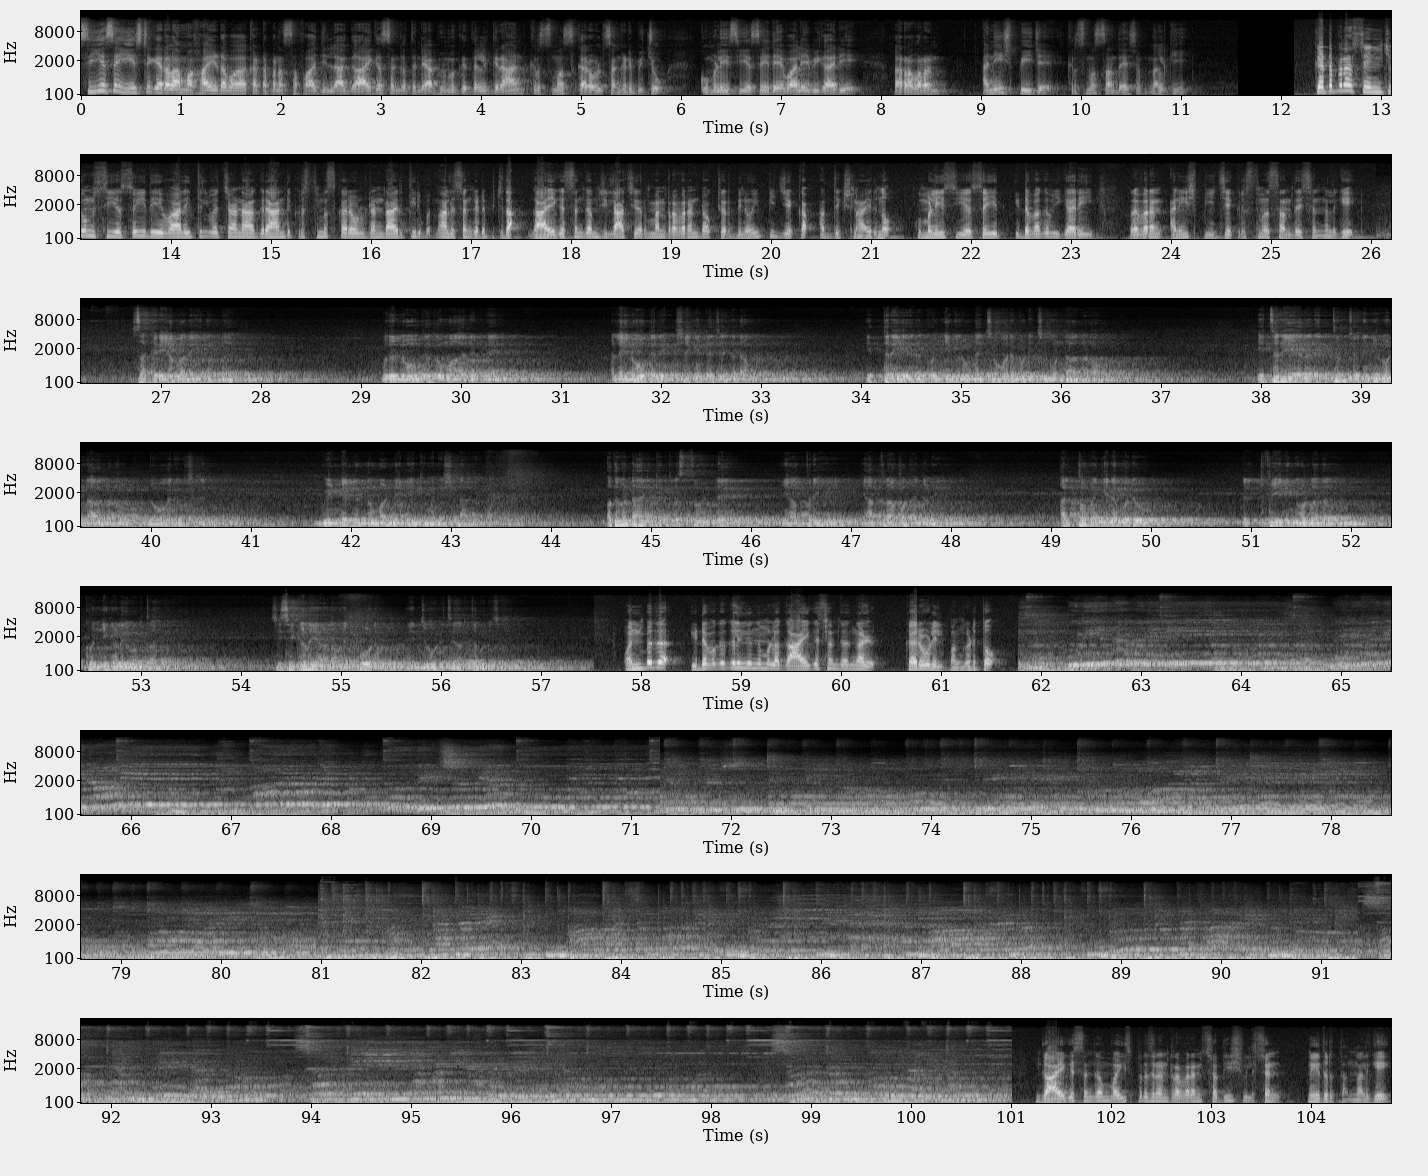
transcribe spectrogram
C S I East Kerala മഹായിടവക Kattappana സഭ ജില്ലാ ഗായക സംഘത്തിന്റെ ആഭിമുഖ്യത്തിൽ ഗ്രാൻഡ് ക്രിസ്മസ് കരോൾ സംഘടിപ്പിച്ചു. കുമളി സി എസ് ഐ ദേവാലയ വികാരി reverend Aneesh P J Christmas സന്ദേശം നൽകി. Kattappana saint John C S I ദേവാലയത്തിൽ വെച്ചാണ് ഗ്രാൻഡ് ക്രിസ്മസ് കരോൾ രണ്ടായിരത്തി ഇരുപത്തിനാല് സംഘടിപ്പിച്ചത്. ഗായക സംഘം ജില്ലാ chairman reverend doctor Binoy P Jacob അധ്യക്ഷനായിരുന്നു. കുമളി സി എസ് ഐ ഇടവക വികാരി reverend Aneesh P J Christmas സന്ദേശം നൽകി. സക്രിയ പറയുന്നുണ്ട് ഒരു ലോകകുമാരന്റെ അല്ലെ ലോകരക്ഷകന്റെ ജനനം ഇത്രയേറെ കുഞ്ഞുങ്ങളുടെ ചോര പിടിച്ചുകൊണ്ടാകണോ? ഇത്രയേറെ രക്തം ചൊരിഞ്ഞുകൊണ്ടാകണോ ലോകരക്ഷകൻ വീണ്ടിൽ നിന്നും മണ്ണിലേക്ക് മനുഷ്യനാകുന്നത്? അതുകൊണ്ടായിരിക്കും ക്രിസ്തുവിന്റെ യാത്രയിൽ യാത്രാപഥങ്ങളിൽ അല്പമെങ്കിലും ഒരു ഗിൽറ്റ് ഫീലിംഗ് ഉള്ളത് കുഞ്ഞുങ്ങളെ ഓർത്തായി ശിശുക്കളെയാണ് അവൻ എപ്പോഴും നെഞ്ചോട് ചേർത്ത് പിടിച്ചത്. ഒൻപത് ഇടവകകളിൽ നിന്നുമുള്ള ഗായക സംഘങ്ങൾ കരോളിൽ പങ്കെടുത്തു. ഗായക സംഘം vice president reverend Satheesh Wilson നേതൃത്വം നൽകി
